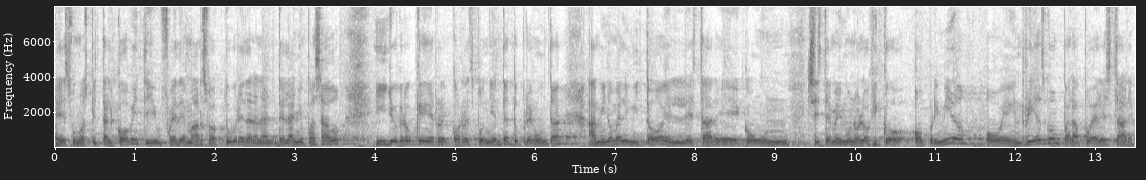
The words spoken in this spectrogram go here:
es un hospital COVID y fue de marzo a octubre del, año pasado y yo creo que correspondiente a tu pregunta, a mí no me limitó el estar eh, con un sistema inmunológico oprimido o en riesgo para poder estar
